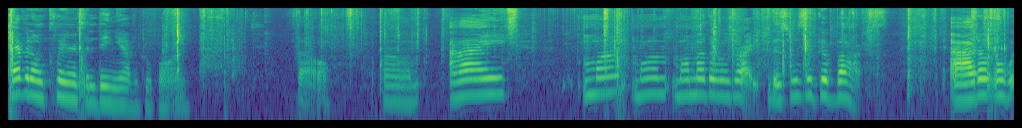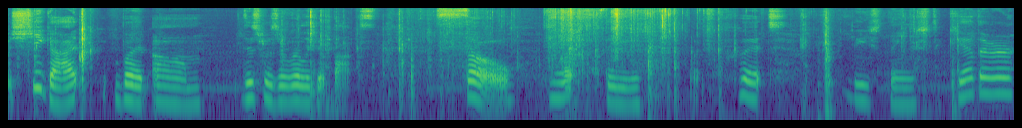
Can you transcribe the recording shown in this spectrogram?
have it on clearance and then you have a coupon. So, um, I my, my, my mother was right. This was a good box. I don't know what she got, but um, this was a really good box. So, let's see. Let's put these things together.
